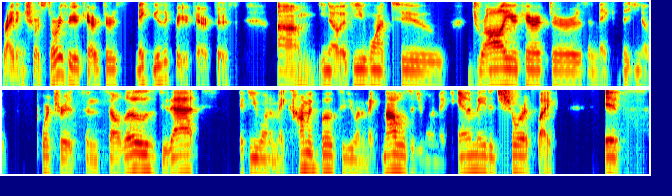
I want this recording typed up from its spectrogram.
writing short stories for your characters make music for your characters. Um, you know if you want to draw your characters and make you know portraits and sell those do that. If you want to make comic books if you want to make novels if you want to make animated shorts like it's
